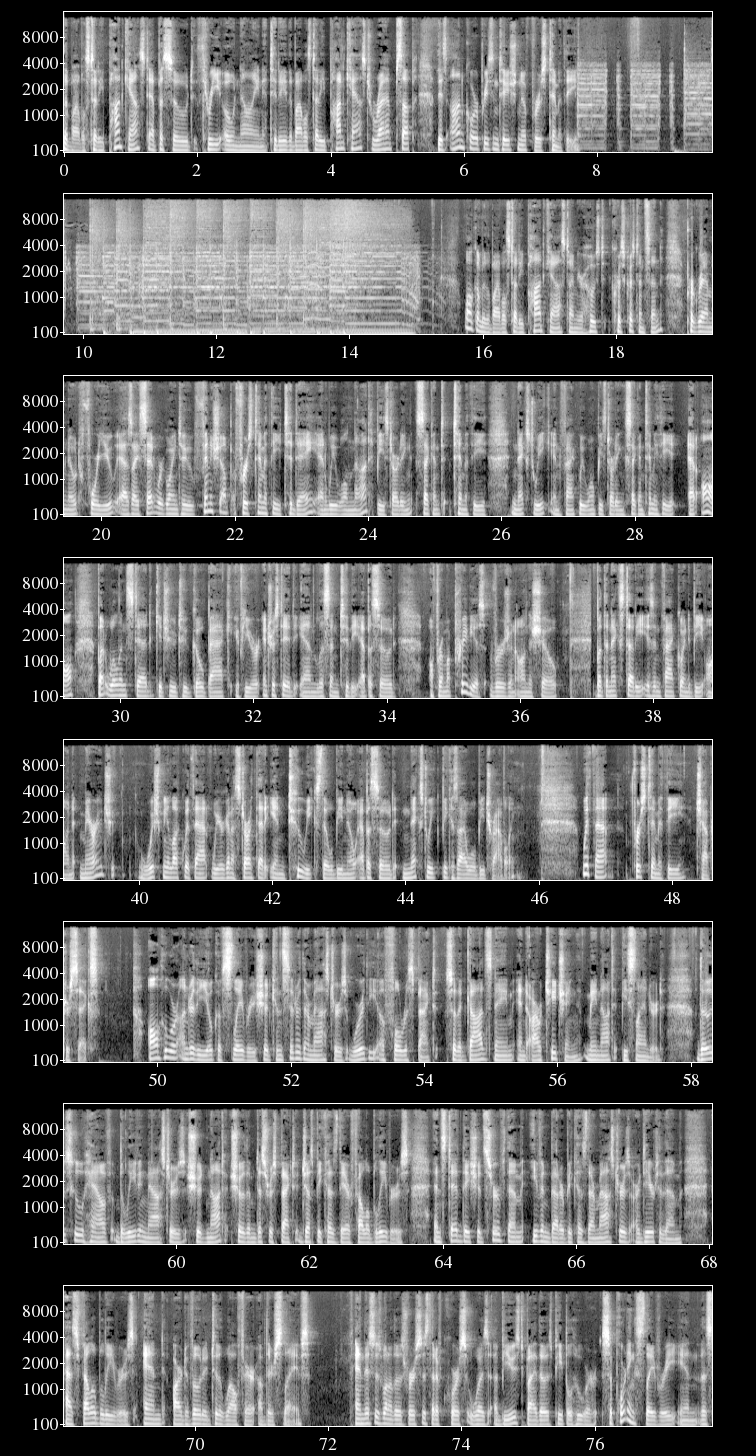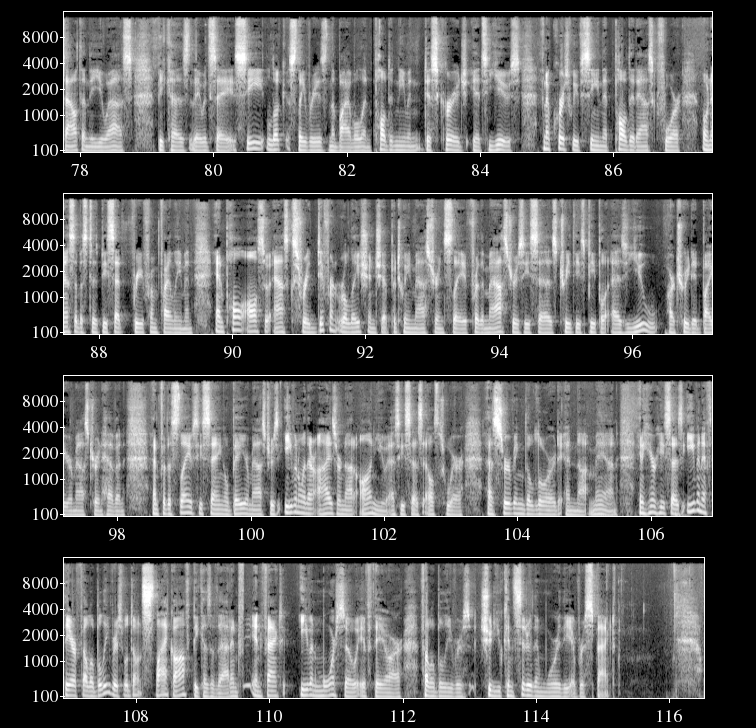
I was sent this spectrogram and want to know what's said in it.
The Bible Study Podcast, episode 309. Today, the Bible Study Podcast wraps up this encore presentation of 1 Timothy. Welcome to the Bible Study Podcast. I'm your host, Chris Christensen. Program note for you. As I said, we're going to finish up 1 Timothy today, and we will not be starting 2 Timothy next week. In fact, we won't be starting 2 Timothy at all, but we'll instead get you to go back if you're interested and listen to the episode from a previous version on the show. But the next study is, in fact, going to be on marriage, Wish me luck with that. We are going to start that in two weeks. There will be no episode next week because I will be traveling. With that, 1 Timothy chapter 6. All who are under the yoke of slavery should consider their masters worthy of full respect, so that God's name and our teaching may not be slandered. Those who have believing masters should not show them disrespect just because they are fellow believers. Instead, they should serve them even better because their masters are dear to them as fellow believers and are devoted to the welfare of their slaves. And this is one of those verses that, of course, was abused by those people who were supporting slavery in the South and the U.S. because they would say, see, look, slavery is in the Bible. And Paul didn't even discourage its use. And of course, we've seen that Paul did ask for Onesimus to be set free from Philemon. And Paul also asks for a different relationship between master and slave. For the masters, he says, treat these people as you are treated by your master in heaven. And for the slaves, he's saying, obey your masters even when their eyes are not on you, as he he says elsewhere, as serving the Lord and not man. And here he says, even if they are fellow believers, well, don't slack off because of that. And in fact, even more so if they are fellow believers, should you consider them worthy of respect.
